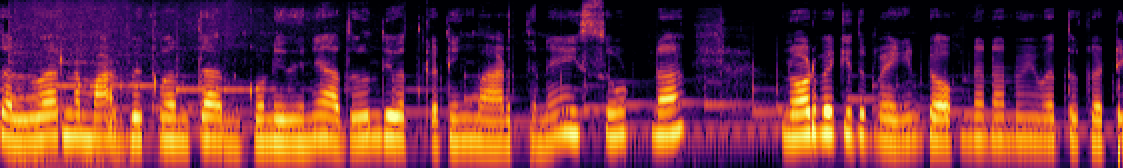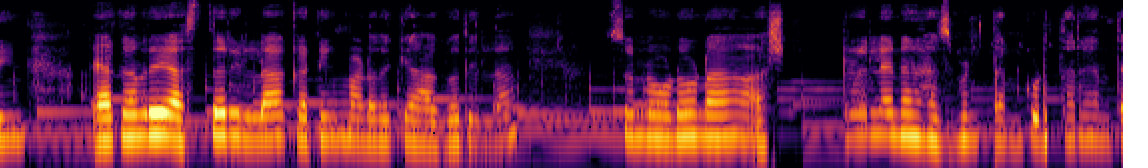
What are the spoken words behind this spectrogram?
ಸಲ್ವಾರ್ನ ಮಾಡಬೇಕು ಅಂತ ಅಂದ್ಕೊಂಡಿದ್ದೀನಿ ಅದೊಂದು ಇವತ್ತು ಕಟಿಂಗ್ ಮಾಡ್ತೇನೆ. ಈ ಸೂಟ್ನ ನೋಡಬೇಕಿದು ಮೇಗಿನ ಟಾಪ್ನ ನಾನು ಇವತ್ತು ಕಟಿಂಗ್ ಯಾಕಂದರೆ ಅಸ್ತರಿಲ್ಲ ಕಟಿಂಗ್ ಮಾಡೋದಕ್ಕೆ ಆಗೋದಿಲ್ಲ. ಸೊ ನೋಡೋಣ, ಅಷ್ಟರಲ್ಲೇ ನನ್ನ ಹಸ್ಬೆಂಡ್ ತಂದುಕೊಡ್ತಾರೆ ಅಂತ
